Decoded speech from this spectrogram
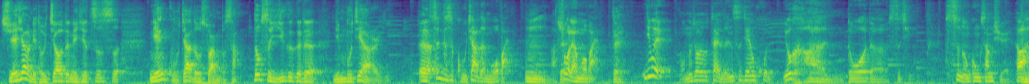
学校里头教的那些知识，连骨架都算不上，都是一个个的零部件而已。呃，甚至是骨架的模板，嗯啊，塑料模板。对，因为我们说在人世间混，有很多的事情，士农工商学是吧？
